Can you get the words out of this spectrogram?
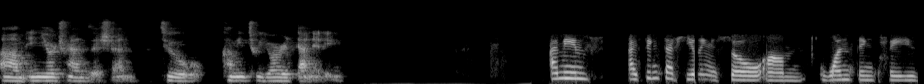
um, in your transition to coming to your identity? I mean, I think that healing is so um, one thing plays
